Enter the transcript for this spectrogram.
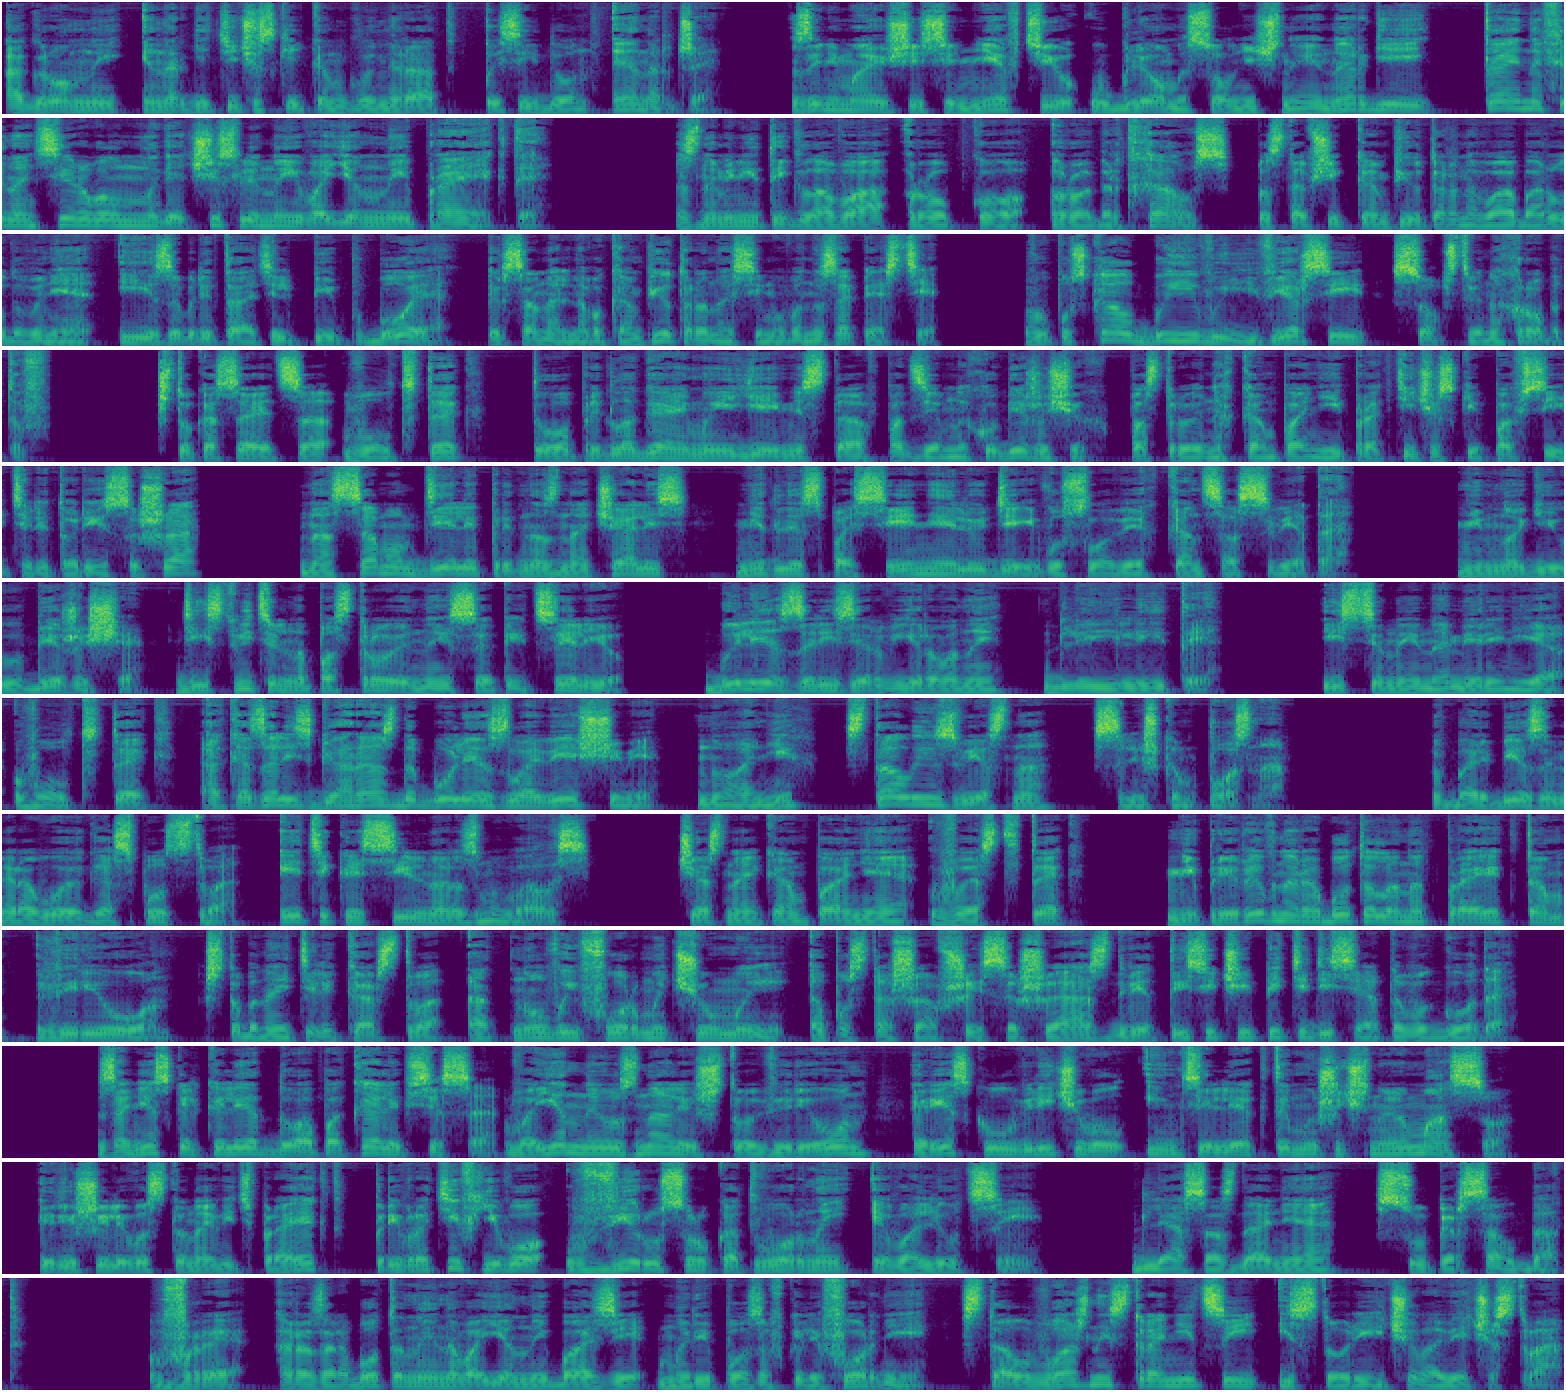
огромный энергетический конгломерат Poseidon Energy, занимающийся нефтью, углем и солнечной энергией, тайно финансировал многочисленные военные проекты. Знаменитый глава Робко Роберт Хаус, поставщик компьютерного оборудования и изобретатель Пип-Боя, персонального компьютера, носимого на запястье, выпускал боевые версии собственных роботов. Что касается VoltTech, то предлагаемые ей места в подземных убежищах, построенных компанией практически по всей территории США, на самом деле предназначались не для спасения людей в условиях конца света. Немногие убежища, действительно построенные с этой целью, были зарезервированы для элиты. Истинные намерения Волттек оказались гораздо более зловещими, но о них стало известно слишком поздно. В борьбе за мировое господство этика сильно размывалась. Частная компания WestTech непрерывно работала над проектом «Верион», чтобы найти лекарство от новой формы чумы, опустошавшей США с 2050 года. За несколько лет до апокалипсиса военные узнали, что Верион резко увеличивал интеллект и мышечную массу, и решили восстановить проект, превратив его в вирус рукотворной эволюции для создания суперсолдат. ВРЭ, разработанный на военной базе Марипоза в Калифорнии, стал важной страницей истории человечества.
